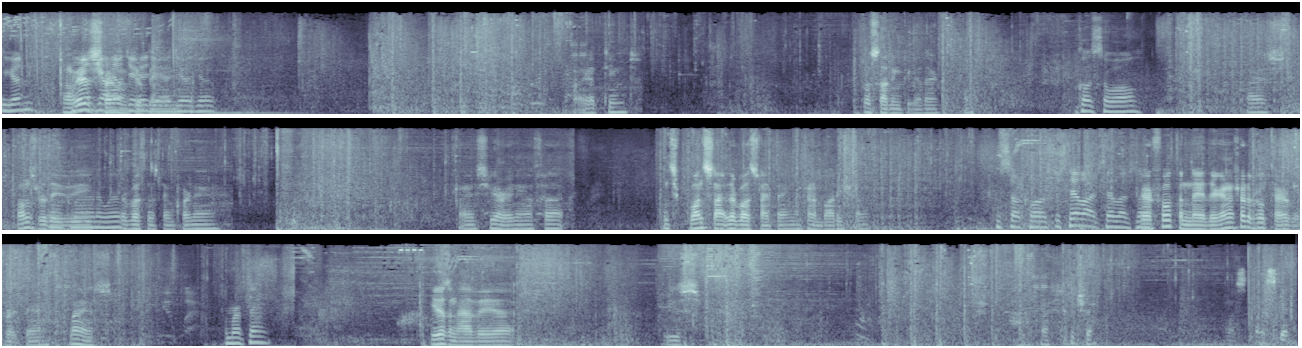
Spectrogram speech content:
You good? I'm good, I struggling healed you, through healed you, B. healed you, healed. I got teamed. We're sliding together. Close to wall. Nice. One's really Oh, weak. They're both in the same corner. Nice, you got rating off that. It's one snipe, they're both sniping. I'm trying to body shot. He's so close. Just stay alive, stay alive, stay They're alive. both in nade. They're gonna try to build terrible right there. Nice. I'm rifting. He doesn't have a. He's. Nice, Good shot. Let's, get.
